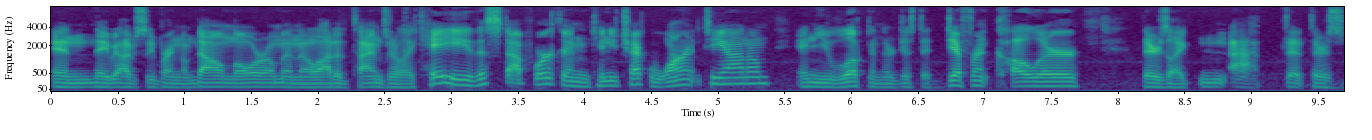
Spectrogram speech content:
And they obviously bring them down, lower them, and a lot of the times they're like, "Hey, this stopped working. Can you check warranty on them?" And you look, and they're just a different color. There's like, ah, there's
